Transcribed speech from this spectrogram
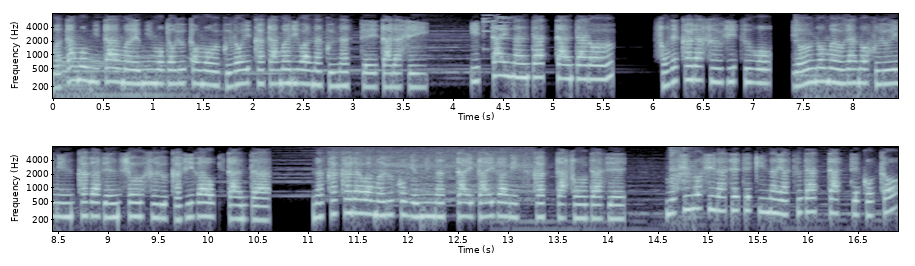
またモニター前に戻るともう黒い塊はなくなっていたらしい。一体何だったんだろう？それから数日後、寮の真裏の古い民家が全焼する火事が起きたんだ。中からは丸焦げになった遺体が見つかったそうだぜ。虫の知らせ的なやつだったってこと？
